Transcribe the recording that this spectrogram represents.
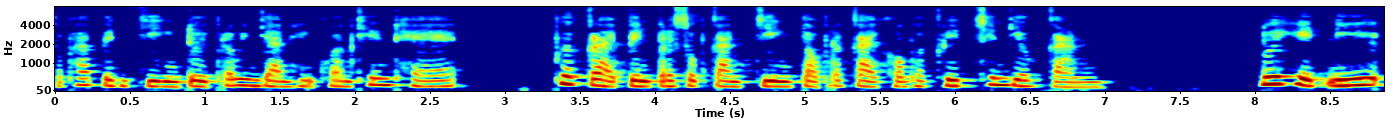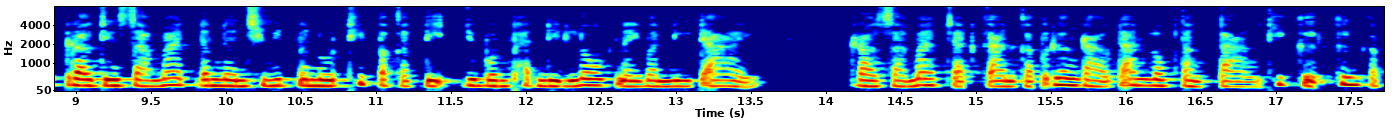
สภาพเป็นจริง โดยพระวิญญาณแห่งความเที่ยงแท้ เพื่อกลายเป็นประสบการณ์จริงต่อพระกายของพระคริสต์เช่นเดียวกันด้วยเหตุนี้เราจึงสามารถดำเนินชีวิตมนุษย์ที่ปกติอยู่บนแผ่นดินโลกในวันนี้ได้ เราสามารถจัดการกับเรื่องราวด้านลบต่างๆ ที่เกิดขึ้นกับ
